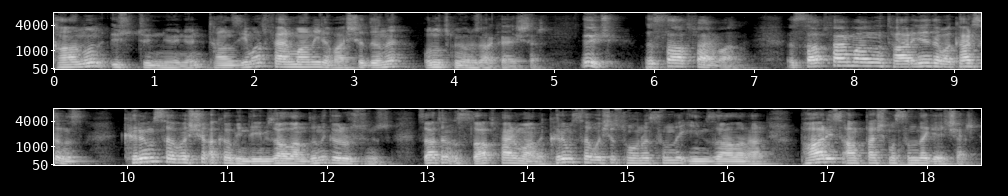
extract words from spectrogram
kanun üstünlüğünün Tanzimat Fermanı ile başladığını unutmuyoruz arkadaşlar. 3. Islahat Fermanı. Islahat Fermanı'nın tarihine de bakarsanız Kırım Savaşı akabinde imzalandığını görürsünüz. Zaten Islahat Fermanı Kırım Savaşı sonrasında imzalanan Paris Antlaşması'nda geçer.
